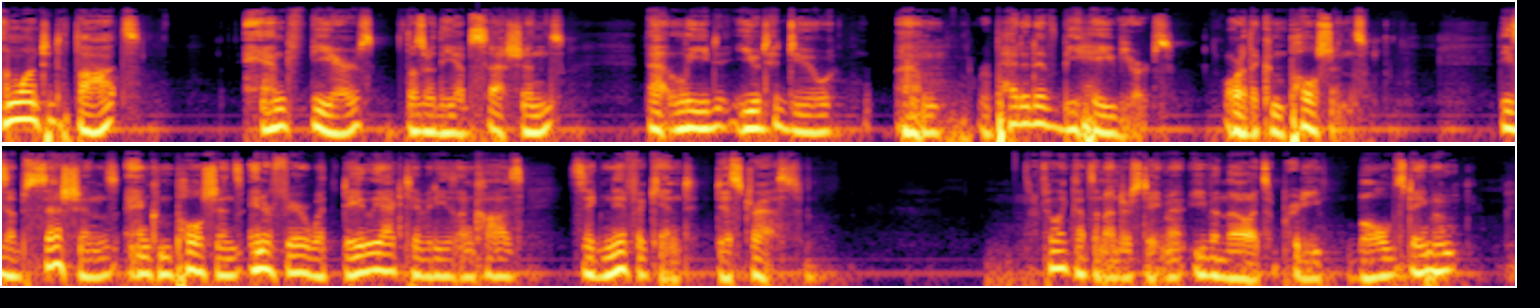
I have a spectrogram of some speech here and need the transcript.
unwanted thoughts and fears those are the obsessions that lead you to do um, repetitive behaviors or the compulsions. These obsessions and compulsions interfere with daily activities and cause significant distress. I feel like that's an understatement, even though it's a pretty bold statement. It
